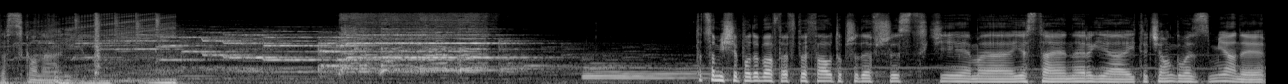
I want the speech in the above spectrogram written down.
doskonali. To, co mi się podoba w FPV, to przede wszystkim e, jest ta energia i te ciągłe zmiany.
